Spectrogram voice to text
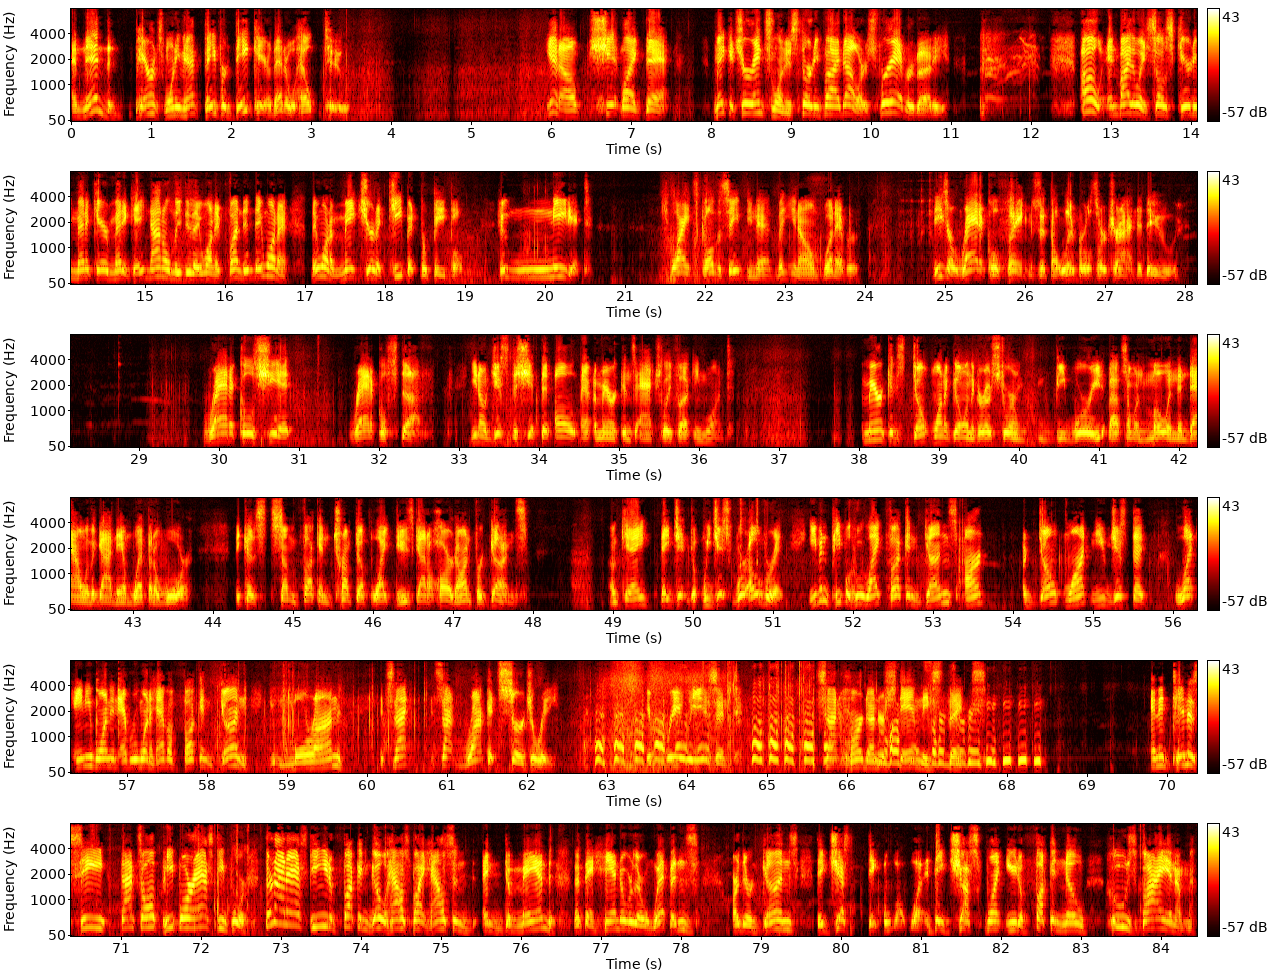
And then the parents won't even have to pay for daycare. That'll help too. You know, shit like that making sure insulin is $35 for everybody. oh, and by the way, Social Security, Medicare, Medicaid, not only do they want it funded, they want to they want to make sure to keep it for people who need it. That's why it's called the safety net. But you know, whatever. These are radical things that the liberals are trying to do. Radical shit, radical stuff. You know, just the shit that all Americans actually fucking want. Americans don't want to go in the grocery store and be worried about someone mowing them down with a goddamn weapon of war because some fucking trumped up white dude's got a hard on for guns. Okay? They just, we just we're over it. Even people who like fucking guns aren't don't want you just to let anyone and everyone have a fucking gun, you moron. It's not it's not rocket surgery. It really isn't. It's not hard to understand these things. And in Tennessee, that's all people are asking for. They're not asking you to fucking go house by house and, and demand that they hand over their weapons or their guns. They just they what, what, they just want you to fucking know who's buying them.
